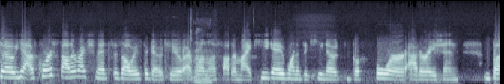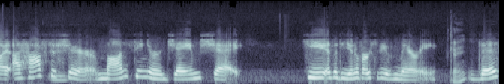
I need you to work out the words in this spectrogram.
So yeah, of course, Father Mike Schmitz is always the go-to. Everyone Uh-huh. loves Father Mike. He gave one of the keynotes before adoration, but I have to share Monsignor James Shea. He is at the University of Mary. Okay. This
